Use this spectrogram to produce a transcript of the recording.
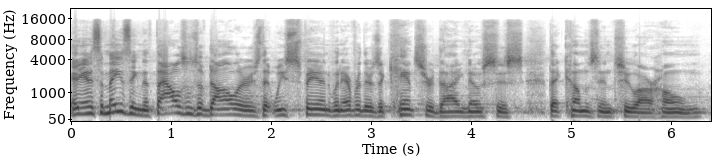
And it's amazing the thousands of dollars that we spend whenever there's a cancer diagnosis that comes into our home.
